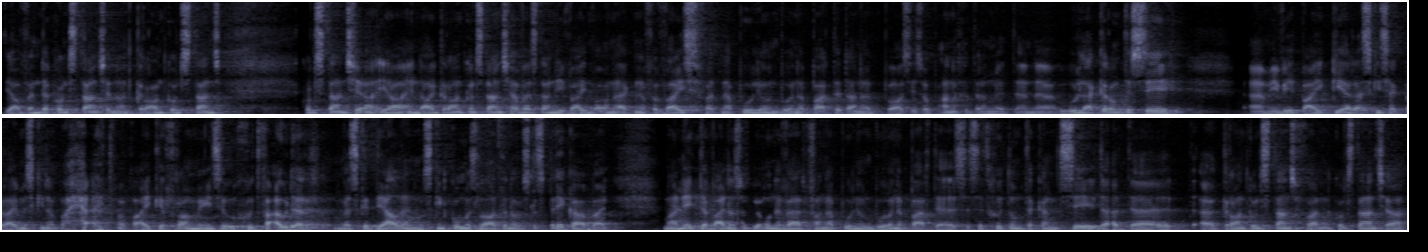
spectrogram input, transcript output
ja Winde Constance en dan Grand Constance Constantia ja en daai Grand Constantia was dan die wyn waarna ek nou verwys wat Napoleon Bonaparte dan nou basies op aangedring het en uh, hoe lekker om te sê Ehm um, jy weet baie keer, ekskuus ek brei miskien op baie uit, maar baie keer vra mense hoe goed verouder muskadel en miskien kom ons later in ons gesprek daarby. Maar net terwyl ons op die onderwerp van Napoleon Bonaparte is, is dit goed om te kan sê dat eh uh, uh, Grand Constance van Constantia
